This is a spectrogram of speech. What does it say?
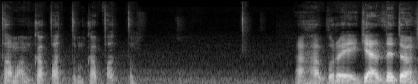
Tamam kapattım, kapattım. Aha buraya gel de dön.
